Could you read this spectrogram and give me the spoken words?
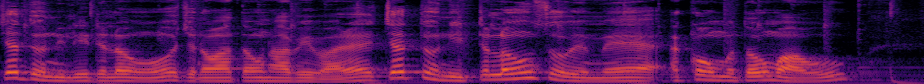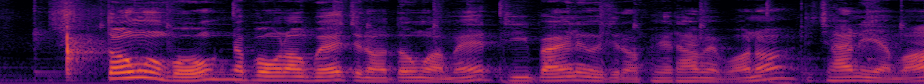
ကြက်သွန်နီလေးတစ်လုံးကိုကျွန်တော်ကသုံးထားပေးပါတယ်ကြက်သွန်နီတစ်လုံးဆိုပေမဲ့အကုန်မသုံးပါဘူးသုံးပုံပုံနှစ်ပုံလောက်ပဲကျွန်တော်သုံးပါမယ်ဒီပိုင်းလေးကိုကျွန်တော်ဖယ်ထားမယ်ပေါ့နော်တခြားနေရာမှာ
